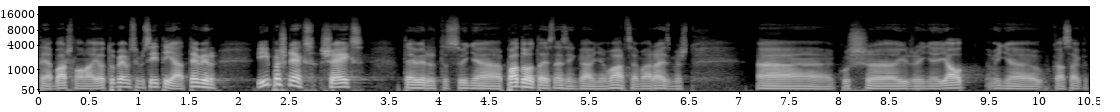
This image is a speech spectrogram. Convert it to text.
tajā Barcelonā. Jo tu, piemēram, Citijā, tev ir īpašnieks, šeiks, tev ir tas viņa padotais, nezinu, kā viņam vārds vienmēr aizmirst. Uh, kurš uh, ir viņa, jaut, viņa kā saka,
